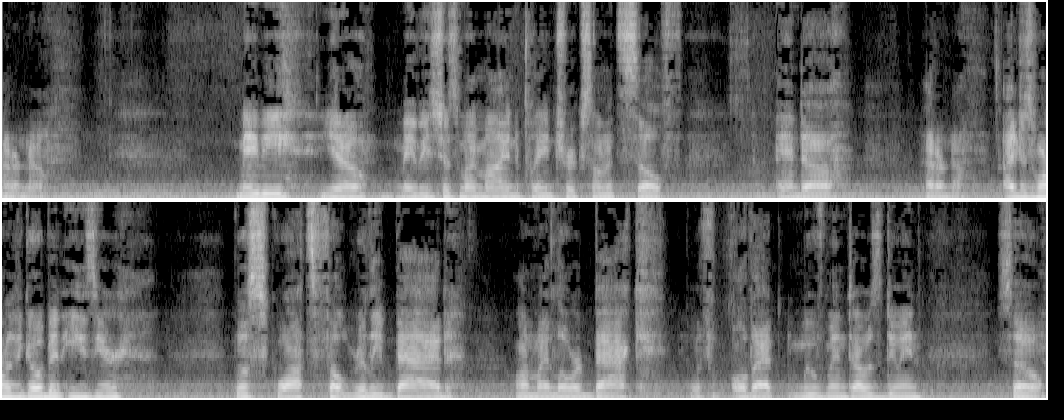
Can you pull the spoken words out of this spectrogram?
I don't know. Maybe, you know, maybe it's just my mind playing tricks on itself. And uh, I don't know. I just wanted to go a bit easier. Those squats felt really bad on my lower back with all that movement I was doing. So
